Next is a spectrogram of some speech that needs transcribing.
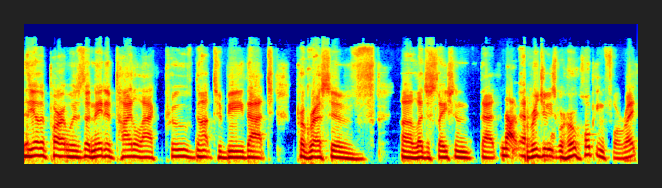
the other part was the Native Title Act proved not to be that progressive uh, legislation that no. Aborigines were ho- hoping for, right?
